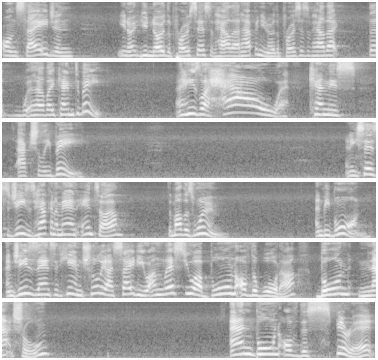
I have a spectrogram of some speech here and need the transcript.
on stage, and you know, you know the process of how that happened, you know the process of how that, that how they came to be. And he's like, How can this actually be? And he says to Jesus, How can a man enter the mother's womb? And be born. And Jesus answered him, Truly I say to you, unless you are born of the water, born natural, and born of the Spirit,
